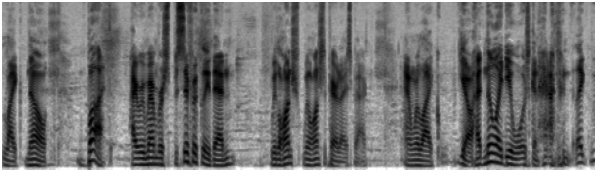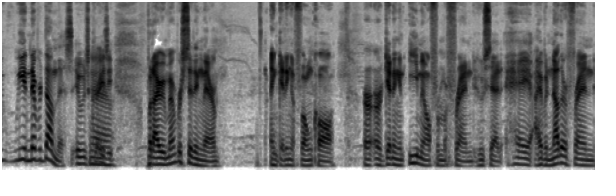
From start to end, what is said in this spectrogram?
Like no, but I remember specifically then we launched we launched the Paradise Pack, and we're like, you know, had no idea what was going to happen. Like we, we had never done this. It was crazy. Yeah. But I remember sitting there and getting a phone call or, or getting an email from a friend who said, "Hey, I have another friend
